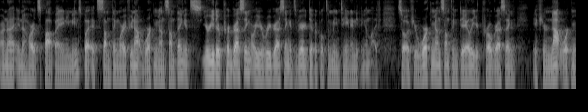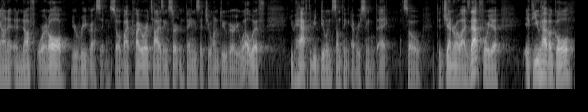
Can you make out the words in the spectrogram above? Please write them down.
are not in a hard spot by any means, but it's something where if you're not working on something, it's you're either progressing or you're regressing. It's very difficult to maintain anything in life. So, if you're working on something daily, you're progressing. If you're not working on it enough or at all, you're regressing. So, by prioritizing certain things that you want to do very well with, you have to be doing something every single day. So, to generalize that for you, if you have a goal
